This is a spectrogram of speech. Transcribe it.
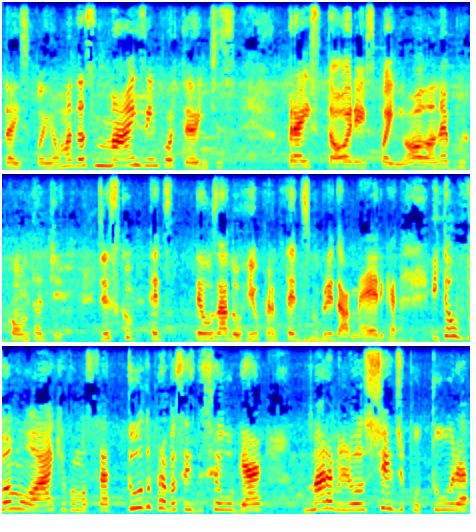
da Espanha, uma das mais importantes para a história espanhola, né? Por conta de ter, ter usado o rio para ter descobrido a América. Então vamos lá que eu vou mostrar tudo para vocês desse lugar maravilhoso, cheio de cultura,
